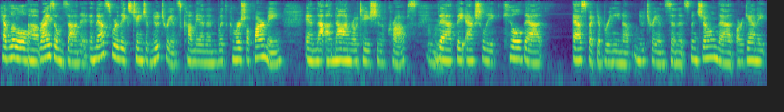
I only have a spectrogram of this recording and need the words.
have little uh, rhizomes on it, and that's where the exchange of nutrients come in. And with commercial farming and a non-rotation of crops, that they actually kill that aspect of bringing up nutrients. And it's been shown that organic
